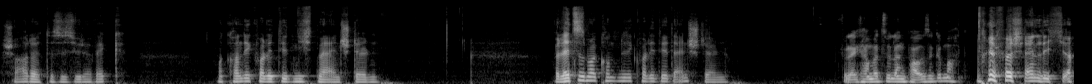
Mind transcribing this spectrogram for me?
schade, das ist wieder weg. Man kann die Qualität nicht mehr einstellen. Weil letztes Mal konnten wir die Qualität einstellen. Vielleicht haben wir zu lange Pause gemacht. Wahrscheinlich, ja.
